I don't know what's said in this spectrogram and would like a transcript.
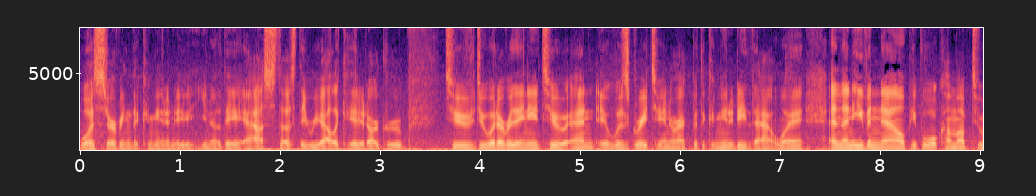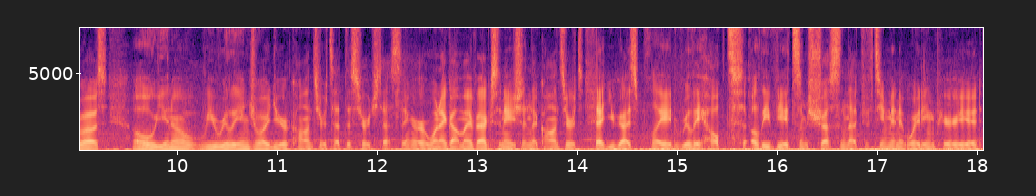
was serving the community. You know, they asked us, they reallocated our group to do whatever they need to. And it was great to interact with the community that way. And then even now, people will come up to us, oh, you know, we really enjoyed your concerts at the surge testing, or when I got my vaccination, the concerts that you guys played really helped alleviate some stress in that 15 minute waiting period.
